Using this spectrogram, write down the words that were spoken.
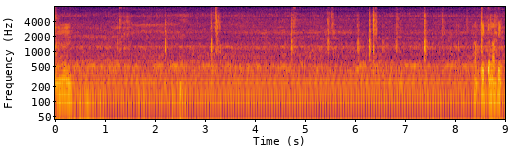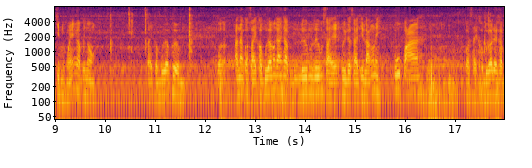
อืมน้ำพริกกับน้ำพริกจิ้มหอยครับพี่น้อง ใส่กระเบือเพิ่มก็อันนั้นก็ใส่ข้าเบือเหมือนกันครับลืมลืมใส่เพิ่งจะใส่ทีหลังนี่ปูปลาก็ใส่ข้าเบือเลยครับ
